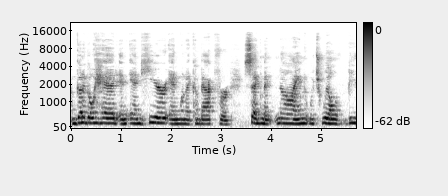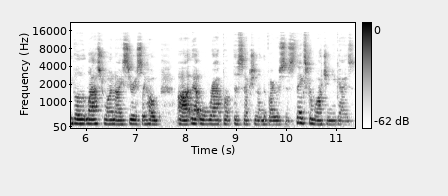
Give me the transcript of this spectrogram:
I'm going to go ahead and end here. And when I come back for segment nine, which will be the last one, I seriously hope, uh, that will wrap up the section on the viruses. Thanks for watching, you guys.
